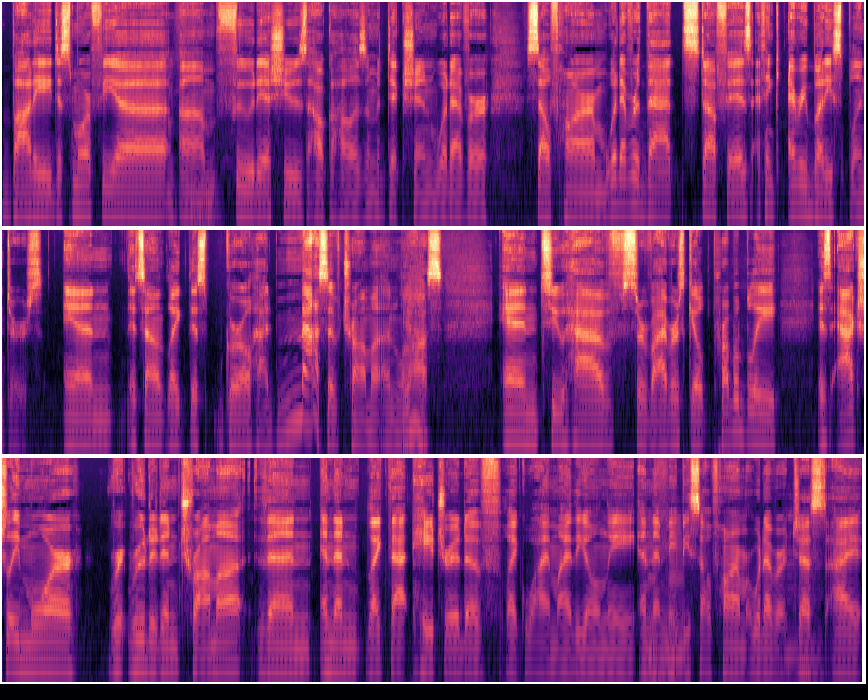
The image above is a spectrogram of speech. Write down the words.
body dysmorphia, Mm-hmm. um, food issues, alcoholism, addiction, whatever, self harm, whatever that stuff is, I think everybody splinters. And it sounds like this girl had massive trauma and loss. And to have survivor's guilt probably is actually more r- rooted in trauma than and then like that hatred of like why am I the only and then Mm-hmm. maybe self harm or whatever. Just I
